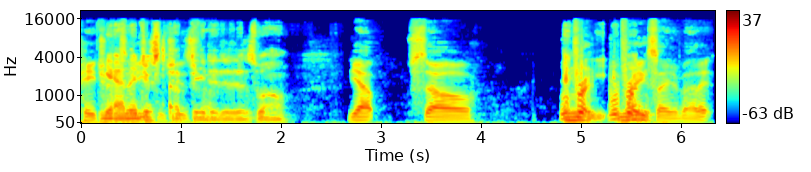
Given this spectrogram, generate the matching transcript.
patrons. Yeah, and they just updated it as well. Yep. So we're, pre- we're pretty one, excited about it.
